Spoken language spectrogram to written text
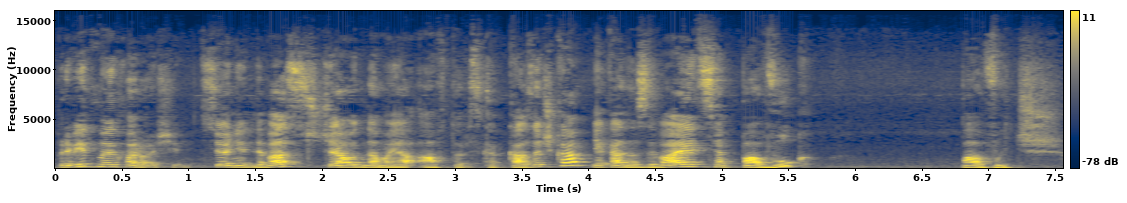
Привіт, мої хороші! Сьогодні для вас ще одна моя авторська казочка, яка називається Павук Павич.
